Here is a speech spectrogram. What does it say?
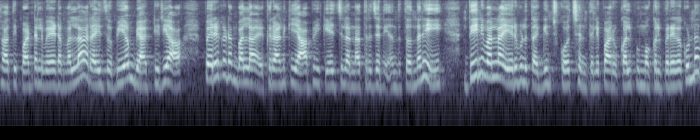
జాతి పంటలు వేయడం వల్ల రైజోబియం బ్యాక్టీరియా పెరగడం వల్ల ఎకరానికి యాభై కేజీల నత్రజని అందుతుందని దీనివల్ల ఎరువులు తగ్గించుకోవచ్చని తెలిపారు. కలుపు మొక్కలు పెరగకుండా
